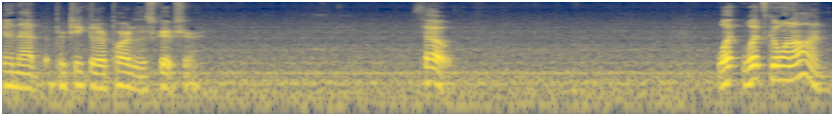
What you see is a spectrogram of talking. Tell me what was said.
in that particular part of the scripture. So, what what's going on?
